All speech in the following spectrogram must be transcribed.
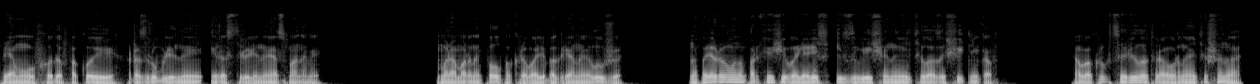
прямо у входа в покои, разрубленные и расстрелянные османами. Мраморный пол покрывали багряные лужи, на полированном паркете валялись изувеченные тела защитников, а вокруг царила траурная тишина,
